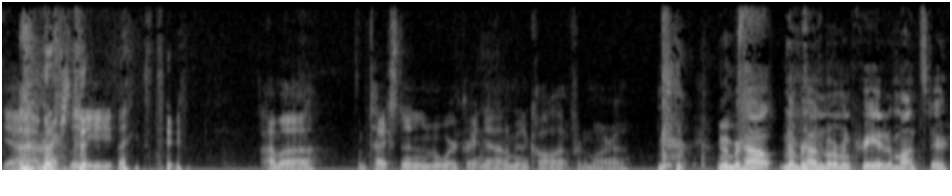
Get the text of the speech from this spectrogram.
Yeah, I'm actually Thanks, Dave. I'm uh I'm texting into work right now, and I'm going to call out for tomorrow. Remember how remember how Norman created a monster?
